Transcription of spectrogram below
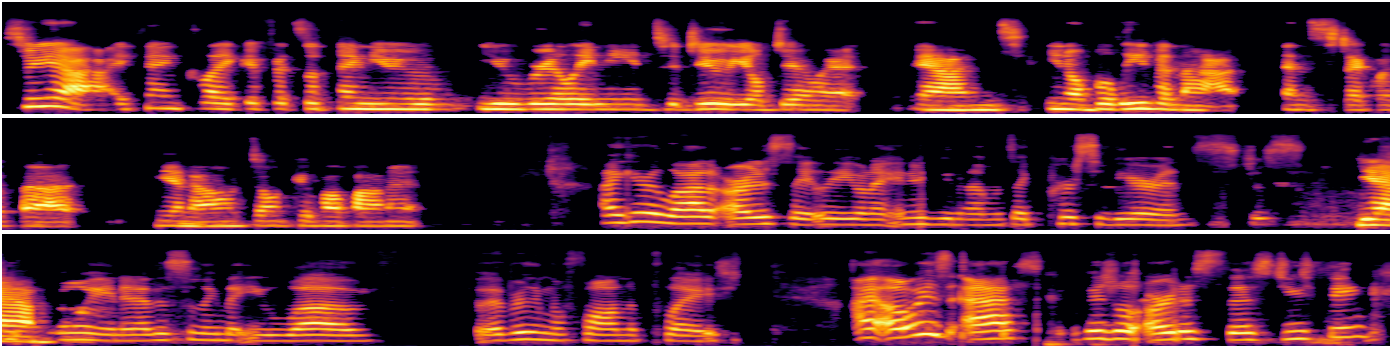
So yeah, I think like if it's a thing you you really need to do, you'll do it and you know believe in that and stick with that you know don't give up on it I hear a lot of artists lately when I interview them, it's like perseverance, just yeah, going. And if it's something that you love, everything will fall into place. I always ask visual artists this do you think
